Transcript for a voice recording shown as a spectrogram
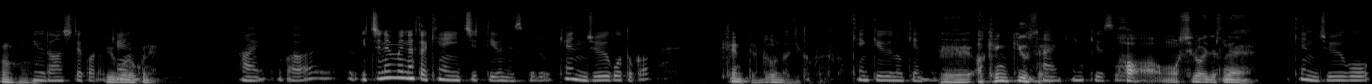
うんうん入団してから。15、県6年。はい。とか、1年目の人は県1って言うんですけど、県15とか、県ってどんな字書くんですか？研究の県で。へえ、あ、研究生。はい、研究生。はあ、面白いですね。県15、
